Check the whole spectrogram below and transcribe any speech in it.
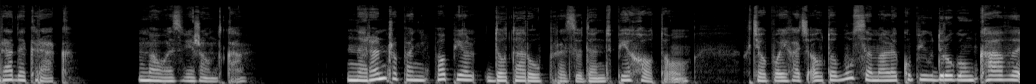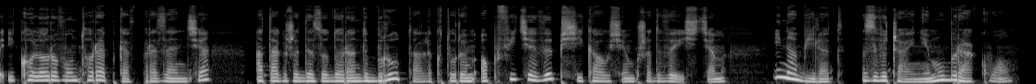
Radek Rak. Małe zwierzątka. Na ranczo pani Popiel dotarł prezydent piechotą. Chciał pojechać autobusem, ale kupił drogą kawę i kolorową torebkę w prezencie, a także dezodorant Brutal, którym obficie wypsikał się przed wyjściem. I na bilet zwyczajnie mu brakło.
